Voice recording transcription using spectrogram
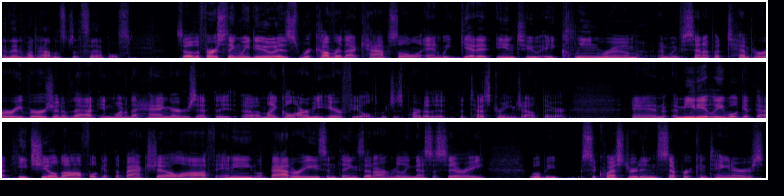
And then what happens to the samples? So the first thing we do is recover that capsule and we get it into a clean room and we've set up a temporary version of that in one of the hangars at the uh, Michael Army Airfield, which is part of the, the test range out there. And immediately we'll get that heat shield off, we'll get the back shell off, any batteries and things that aren't really necessary will be sequestered in separate containers.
